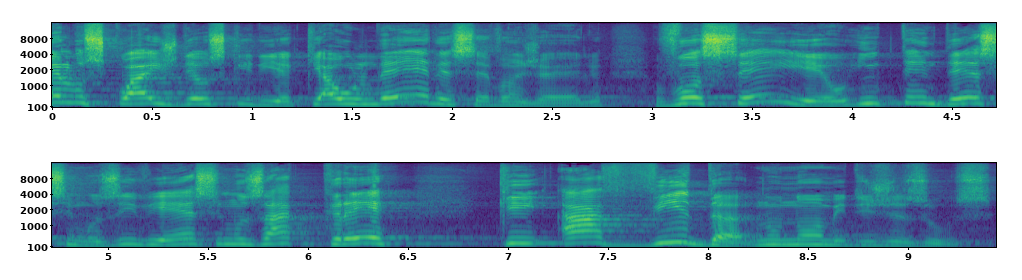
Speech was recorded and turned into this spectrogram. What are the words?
pelos quais Deus queria que, ao ler esse Evangelho, você e eu entendêssemos e viéssemos a crer que há vida no nome de Jesus,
